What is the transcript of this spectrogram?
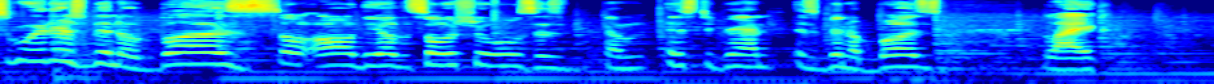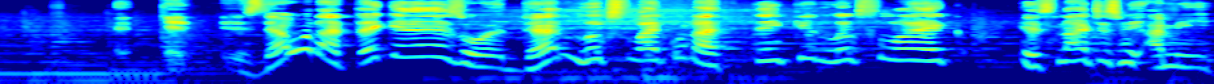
Twitter's been a buzz, so all the other socials, has, um, Instagram has been a buzz. Like, it, it, is that what I think it is, or that looks like what I think it looks like? It's not just me. I mean,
